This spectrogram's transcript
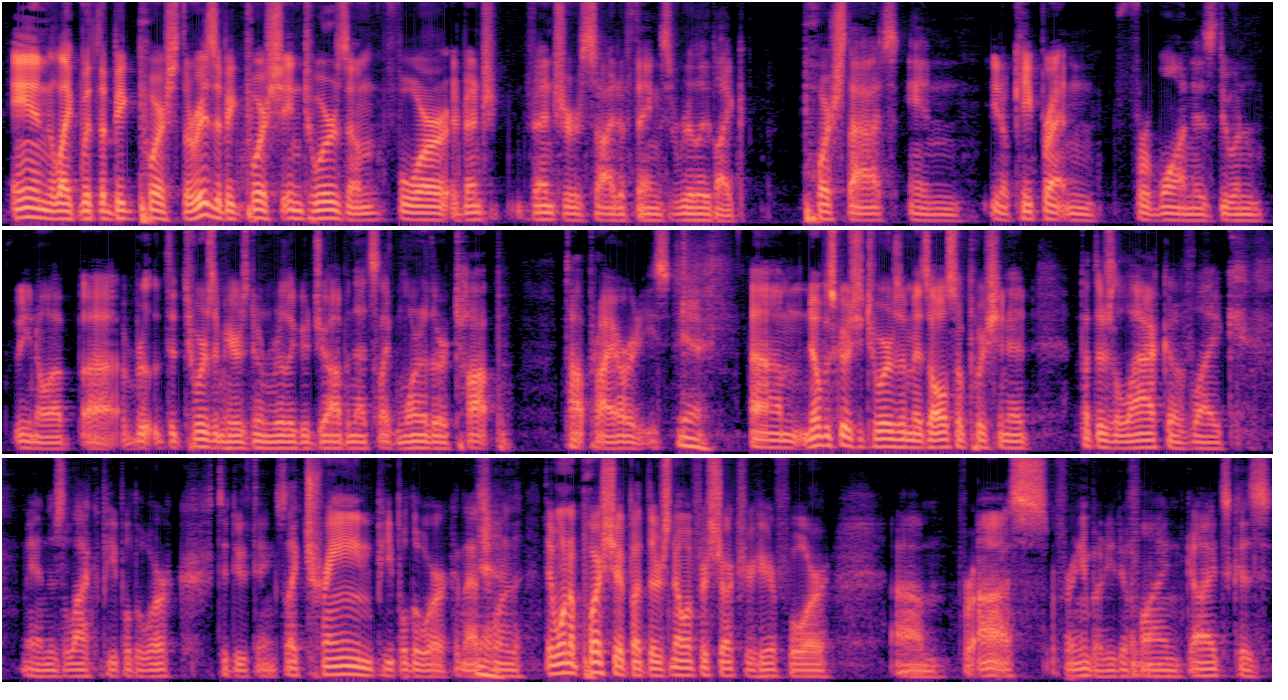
And like with the big push there is a big push in tourism for adventure adventure side of things really like push that in you know cape breton for one is doing you know a, a, the tourism here is doing a really good job and that's like one of their top top priorities. Yeah. Um, nova scotia tourism is also pushing it but there's a lack of like man there's a lack of people to work to do things like train people to work and that's Yeah. one of the they want to push it but there's no infrastructure here for um, for us or for anybody to find guides because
